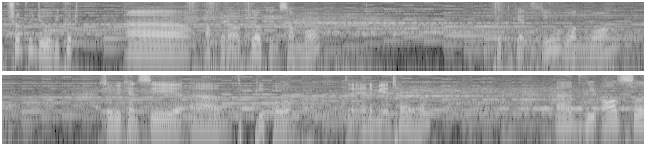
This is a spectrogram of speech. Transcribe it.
What should we do? We could uh, upgrade our cloaking some more. We could get you one more. So we can see um, the people, the enemy interior. And we also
